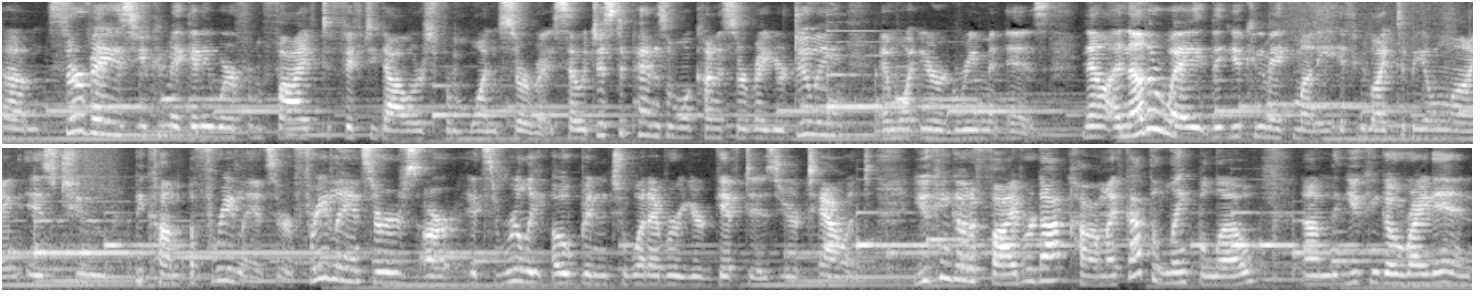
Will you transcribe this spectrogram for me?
um, surveys, you can make anywhere from five to fifty dollars from one survey. So it just depends on what kind of survey you're doing and what your agreement is. Now, another way that you can make money if you like to be online is to become a freelancer. Freelancers are it's really open to whatever your gift is, your talent. You can go to Fiverr.com. I've got the link below um, that you can go right in,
